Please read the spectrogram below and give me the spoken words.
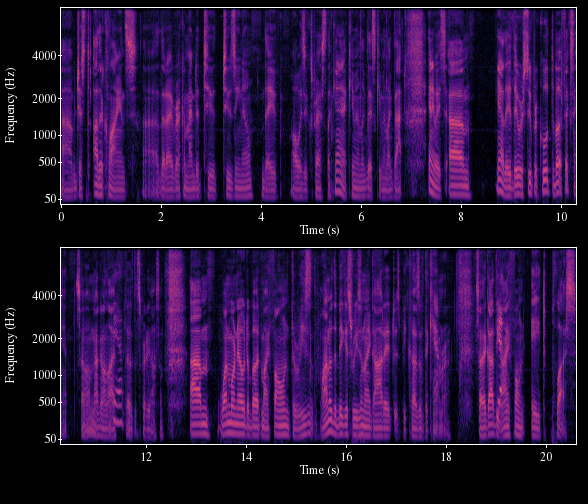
Uh, just other clients uh, that I recommended to to Zno, they've always expressed like, yeah, came in like this, came in like that. Anyways, um, yeah, they, they were super cool about fixing it. So I'm not gonna lie, Yeah. that, that's pretty awesome. Um, one more note about my phone. The reason, one of the biggest reason I got it is because of the camera. So I got the Yeah. iPhone 8 Plus.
